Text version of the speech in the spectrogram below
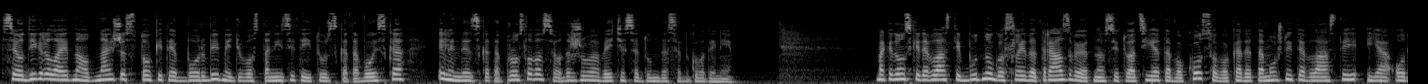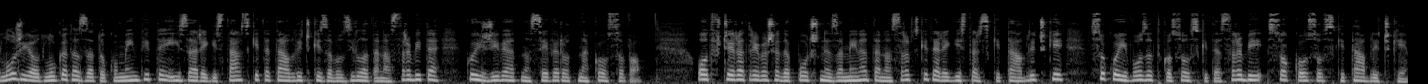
се одиграла една од најжестоките борби меѓу востаниците и турската војска, Илинденската прослава се одржува веќе 70 години. Македонските власти будно го следат развојот на ситуацијата во Косово, каде тамошните власти ја одложија одлуката за документите и за регистарските таблички за возилата на србите кои живеат на северот на Косово. Од вчера требаше да почне замената на српските регистарски таблички со кои возат косовските срби со косовски таблички.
